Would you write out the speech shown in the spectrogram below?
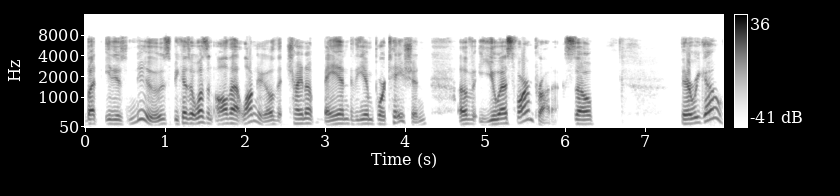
But it is news because it wasn't all that long ago that China banned the importation of U.S. farm products. So there we go.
